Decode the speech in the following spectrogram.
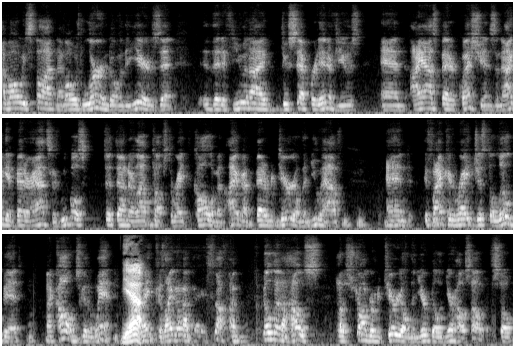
I've always thought and I've always learned over the years that that if you and I do separate interviews and I ask better questions and I get better answers, we both sit down our laptops to write the column and I got better material than you have. And if I can write just a little bit, my column's going to win. Yeah. Right? Because I got better stuff. I'm building a house out of stronger material than you're building your house out of. So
